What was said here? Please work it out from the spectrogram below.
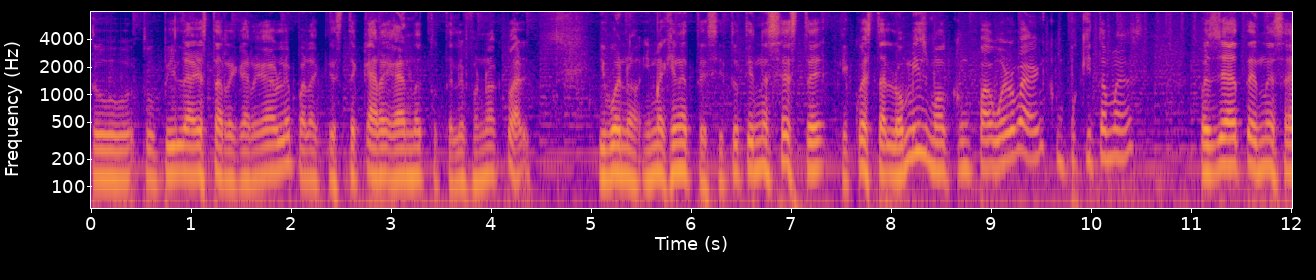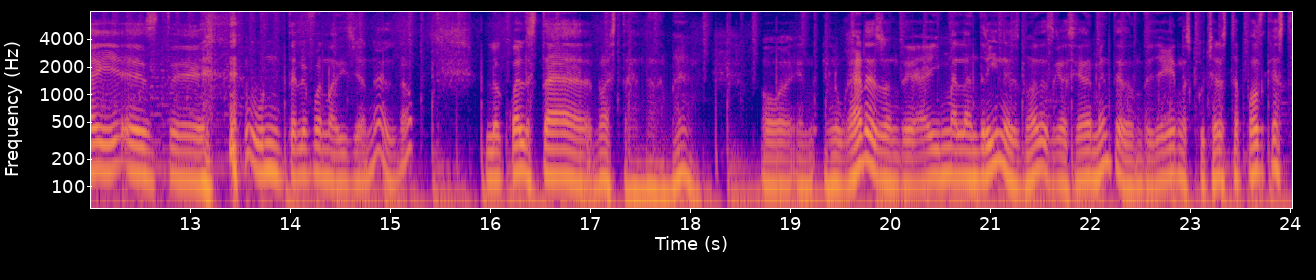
tu, tu pila esta recargable para que esté cargando tu teléfono actual? Y bueno, imagínate, si tú tienes este que cuesta lo mismo que un power bank, un poquito más, pues ya tienes ahí este un teléfono adicional, ¿no? Lo cual está no está nada mal o en, en, lugares donde hay malandrines, ¿no? Desgraciadamente, donde lleguen a escuchar este podcast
